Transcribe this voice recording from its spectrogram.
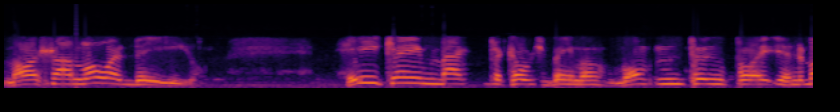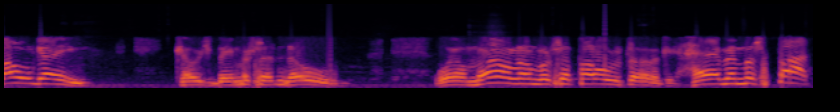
Marshawn Lloyd deal. He came back to Coach Beamer wanting to play in the bowl game. Coach Beamer said no. Well, Maryland was supposed to have him a spot.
